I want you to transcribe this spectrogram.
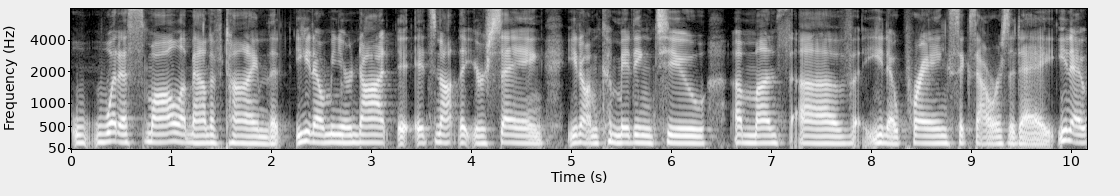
what a small amount of time that you know i mean you're not it's not that you're saying you know i'm committing to a month of you know praying six hours a day. You know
